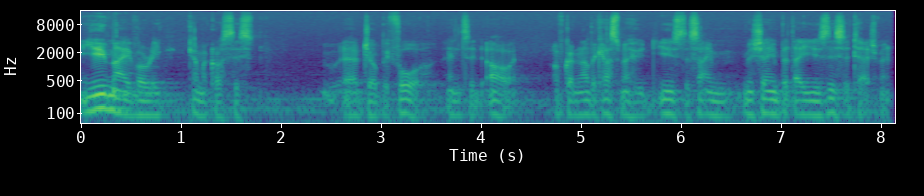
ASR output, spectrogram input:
You may have already come across this uh, job before and said, "Oh, I've got another customer who used the same machine, but they use this attachment,"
